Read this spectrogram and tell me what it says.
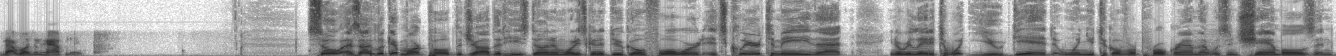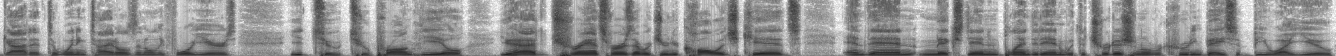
That wasn't happening. So, as I look at Mark Pope, the job that he's done and what he's going to do go forward, it's clear to me that, you know, related to what you did when you took over a program that was in shambles and got it to winning titles in only four years, you two two pronged deal you had transfers that were junior college kids and then mixed in and blended in with the traditional recruiting base of BYU,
